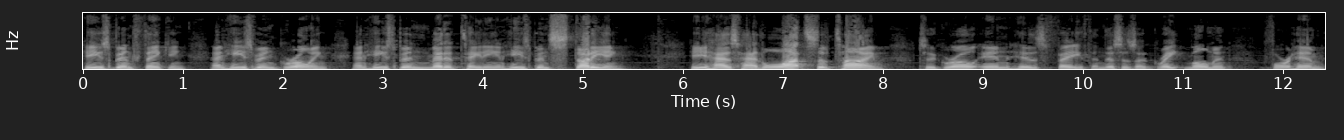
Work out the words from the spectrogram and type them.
He's been thinking, and he's been growing, and he's been meditating, and he's been studying. He has had lots of time to grow in his faith, and this is a great moment for him.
